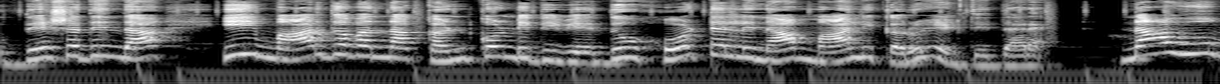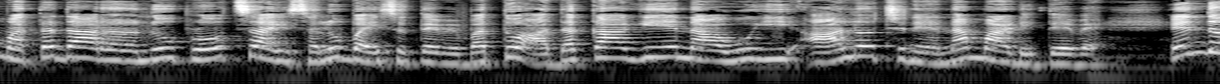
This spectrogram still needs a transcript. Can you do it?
ಉದ್ದೇಶದಿಂದ ಈ ಮಾರ್ಗವನ್ನ ಕಂಡುಕೊಂಡಿದ್ದೀವಿ ಎಂದು ಹೋಟೆಲಿನ ಮಾಲೀಕರು ಹೇಳ್ತಿದ್ದಾರೆ. ನಾವು ಮತದಾರರನ್ನು ಪ್ರೋತ್ಸಾಹಿಸಲು ಬಯಸುತ್ತೇವೆ ಮತ್ತು ಅದಕ್ಕಾಗಿಯೇ ನಾವು ಈ ಆಲೋಚನೆಯನ್ನ ಮಾಡಿದ್ದೇವೆ ಎಂದು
